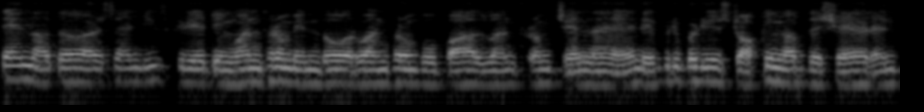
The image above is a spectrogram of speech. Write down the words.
10 others and he's creating one from Indore, one from Bhopal, one from Chennai, and everybody is talking of the share. And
